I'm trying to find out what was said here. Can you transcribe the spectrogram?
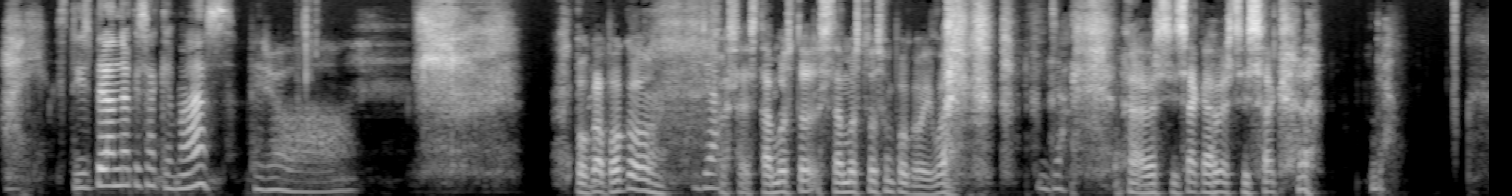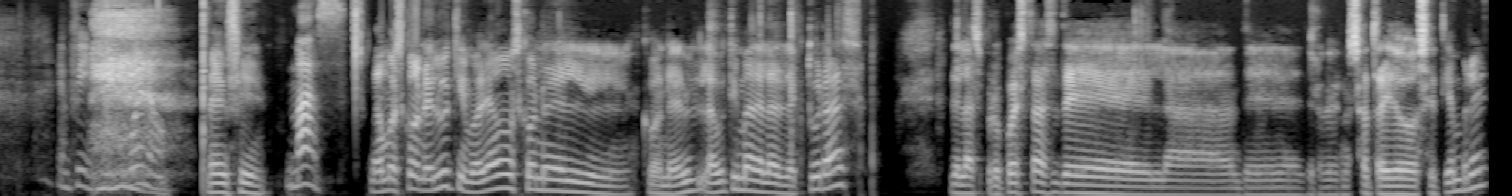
Ay, estoy esperando que saque más, pero Poco a poco, ya, pues estamos, to- estamos todos un poco igual. ya, A ver si saca, a ver si saca. ya. En fin, bueno, En fin, más. vamos con el último, ya vamos con, el, con el- la última de las lecturas, de las propuestas de, la, de, de lo que nos ha traído septiembre,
